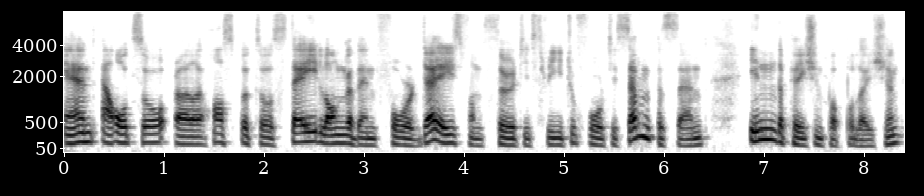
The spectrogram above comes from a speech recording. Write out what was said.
and also uh, hospital stay longer than four days from 33 to 47% in the patient population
